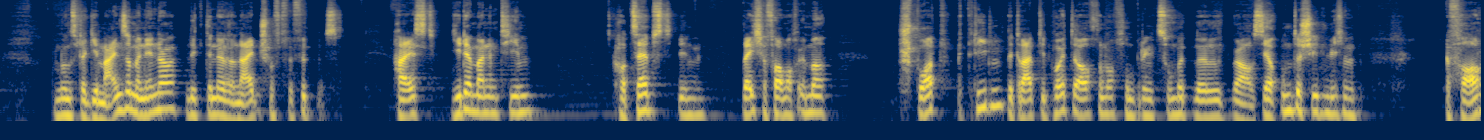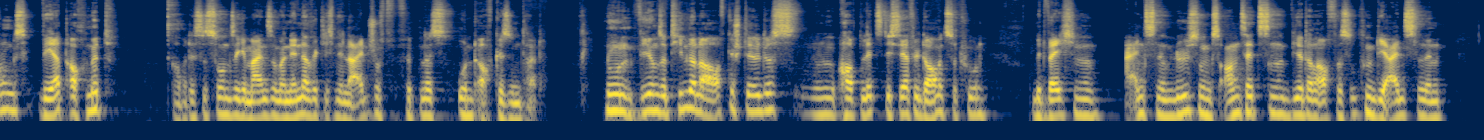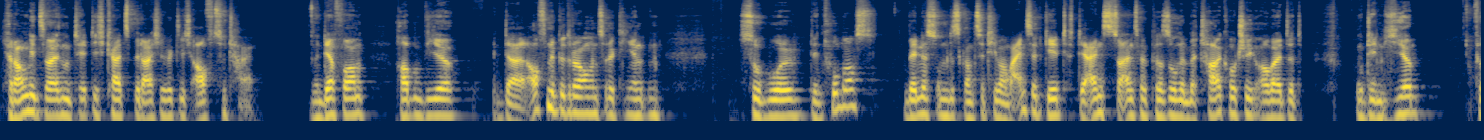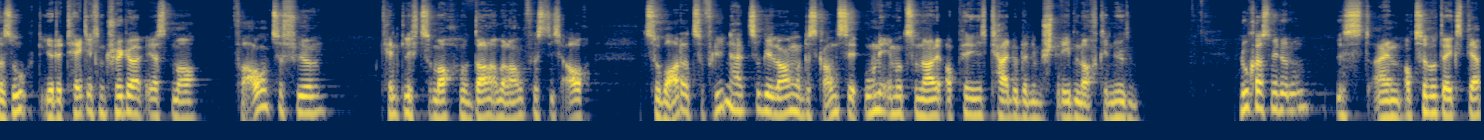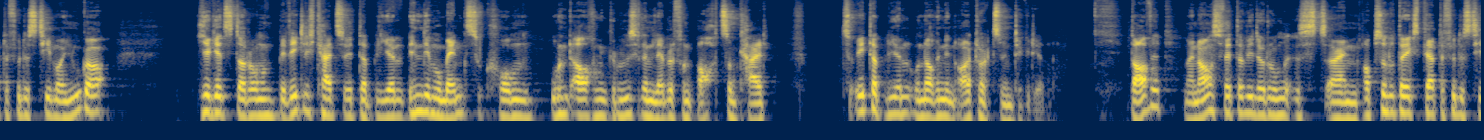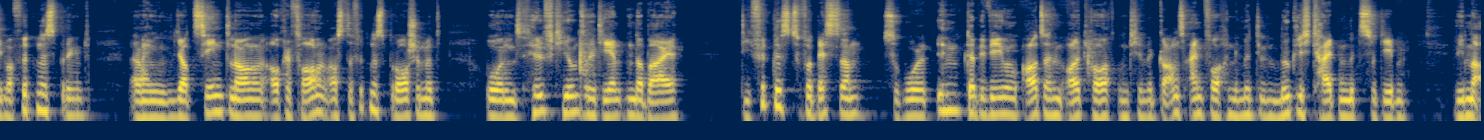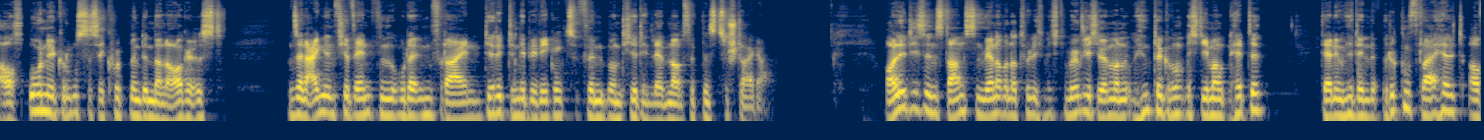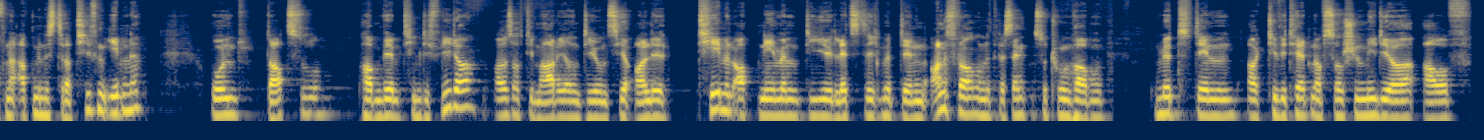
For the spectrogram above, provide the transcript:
Und unser gemeinsamer Nenner liegt in der Leidenschaft für Fitness. Heißt, jeder in meinem Team hat selbst in welcher Form auch immer Sport betrieben, betreibt ihn heute auch noch und bringt somit einen ja, sehr unterschiedlichen Erfahrungswert auch mit. Aber das ist so unser gemeinsamer Nenner, wirklich eine Leidenschaft für Fitness und auch Gesundheit. Nun, wie unser Team dann auch aufgestellt ist, hat letztlich sehr viel damit zu tun, mit welchen einzelnen Lösungsansätzen wir dann auch versuchen, die einzelnen Herangehensweisen und Tätigkeitsbereiche wirklich aufzuteilen. In der Form haben wir in der laufenden Betreuung unserer Klienten sowohl den Thomas, wenn es um das ganze Thema Mindset geht, der eins zu eins mit Personen im Mentalcoaching arbeitet und den hier versucht, ihre täglichen Trigger erstmal vor Augen zu führen, kenntlich zu machen und dann aber langfristig auch zu wahrer Zufriedenheit zu gelangen und das Ganze ohne emotionale Abhängigkeit oder dem Streben nach Genügen. Lukas wiederum ist ein absoluter Experte für das Thema Yoga. Hier geht es darum, Beweglichkeit zu etablieren, in den Moment zu kommen und auch einen größeren Level von Achtsamkeit zu etablieren und auch in den Alltag zu integrieren. David, mein Namensvetter wiederum, ist ein absoluter Experte für das Thema Fitness, bringt ähm, jahrzehntelang auch Erfahrung aus der Fitnessbranche mit und hilft hier unseren Klienten dabei, die Fitness zu verbessern, sowohl in der Bewegung als auch im Alltag und hier mit ganz einfachen Mitteln Möglichkeiten mitzugeben, wie man auch ohne großes Equipment in der Lage ist, in seinen eigenen vier Wänden oder im Freien direkt in die Bewegung zu finden und hier den Level an Fitness zu steigern. Alle diese Instanzen wären aber natürlich nicht möglich, wenn man im Hintergrund nicht jemanden hätte, der ihm hier den Rücken frei hält auf einer administrativen Ebene. Und dazu haben wir im Team die Frieda, als auch die Marion, die uns hier alle Themen abnehmen, die letztlich mit den Anfragen und Interessenten zu tun haben, mit den Aktivitäten auf Social Media, auf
